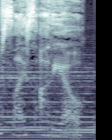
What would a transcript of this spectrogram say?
Home Slice Audio.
